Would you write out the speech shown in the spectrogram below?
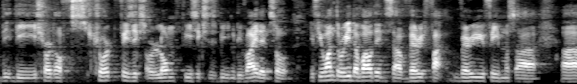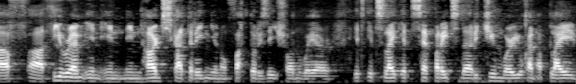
the, the short of short physics or long physics is being divided. So if you want to read about it, it's a very fa- very famous uh, uh, uh, theorem in, in, in hard scattering, you know, factorization, where it, it's like it separates the regime where you can apply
